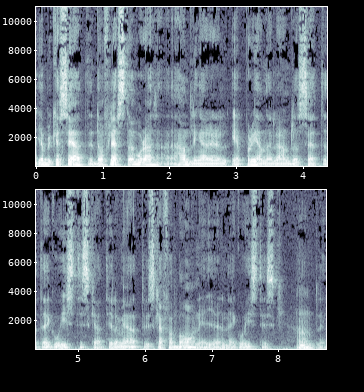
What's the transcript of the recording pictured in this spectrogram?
jag brukar säga att de flesta av våra handlingar är på det ena eller andra sättet egoistiska. Till och med att vi skaffar barn är ju en egoistisk handling.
